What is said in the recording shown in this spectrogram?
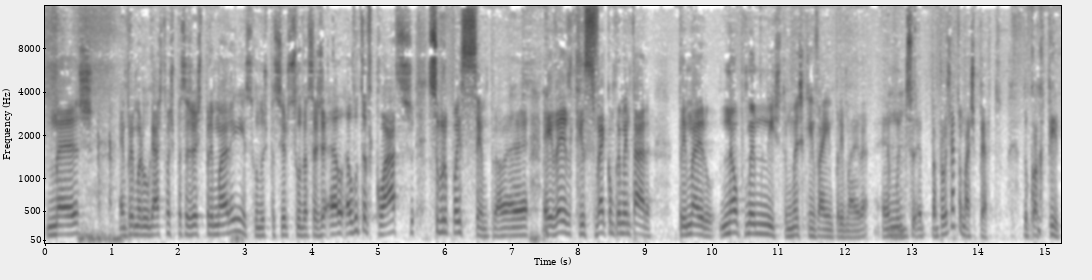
mas em primeiro lugar estão os passageiros de primeira e em segundo os passageiros de segunda, ou seja, a, a luta de classes sobrepõe-se sempre. Eh, A, ideia de que se vai cumprimentar primeiro, não o primeiro-ministro, mas quem vai em primeira, é muito. é, para já estou mais perto do cockpit,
